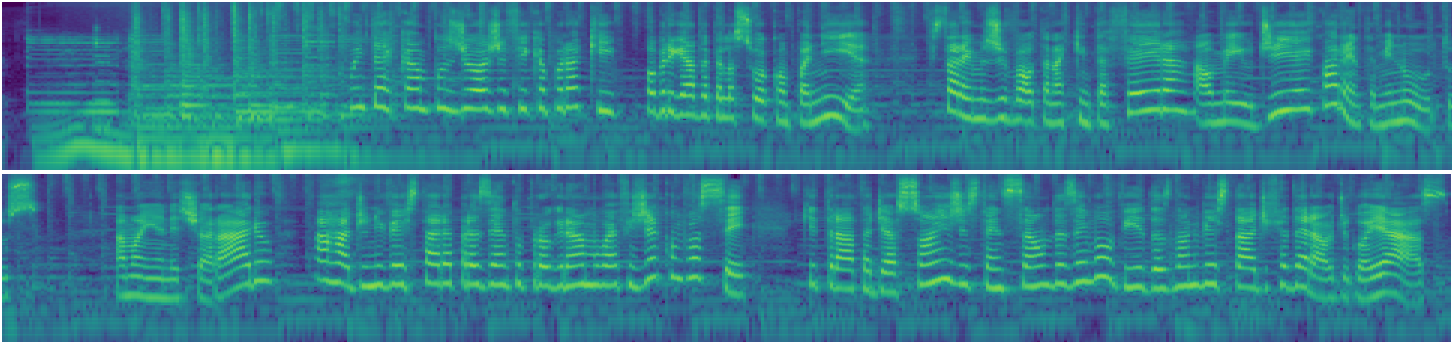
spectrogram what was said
Intercampus de hoje fica por aqui. Obrigada pela sua companhia. Estaremos de volta na quinta-feira, ao meio-dia e 40 minutos. Amanhã, neste horário, a Rádio Universitária apresenta o programa UFG com você, que trata de ações de extensão desenvolvidas na Universidade Federal de Goiás.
